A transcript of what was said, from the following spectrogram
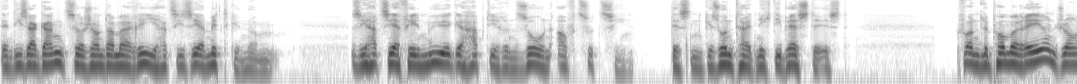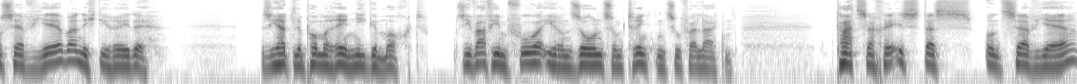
denn dieser Gang zur Gendarmerie hat sie sehr mitgenommen. Sie hat sehr viel Mühe gehabt, ihren Sohn aufzuziehen, dessen Gesundheit nicht die beste ist. Von Le Pommeret und Jean Servier war nicht die Rede. Sie hat Le Pommeret nie gemocht. Sie warf ihm vor, ihren Sohn zum Trinken zu verleiten. Tatsache ist, dass und Servier,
